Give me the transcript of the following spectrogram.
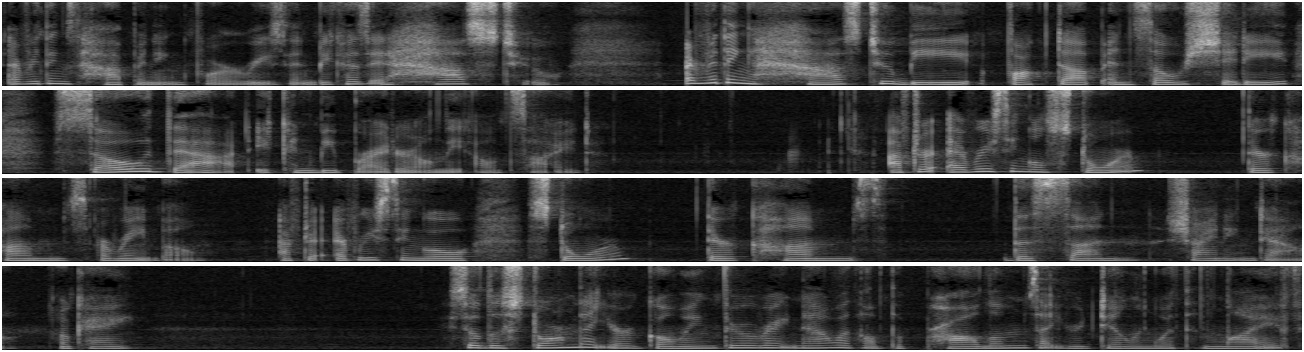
everything's happening for a reason because it has to. Everything has to be fucked up and so shitty so that it can be brighter on the outside. After every single storm, there comes a rainbow. After every single storm, there comes the sun shining down, okay? So, the storm that you're going through right now, with all the problems that you're dealing with in life,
